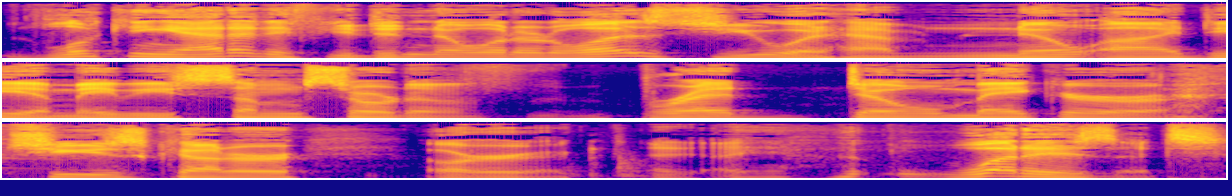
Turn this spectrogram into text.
looking at it, if you didn't know what it was, you would have no idea. Maybe some sort of bread dough maker or cheese cutter, or uh, what is it?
